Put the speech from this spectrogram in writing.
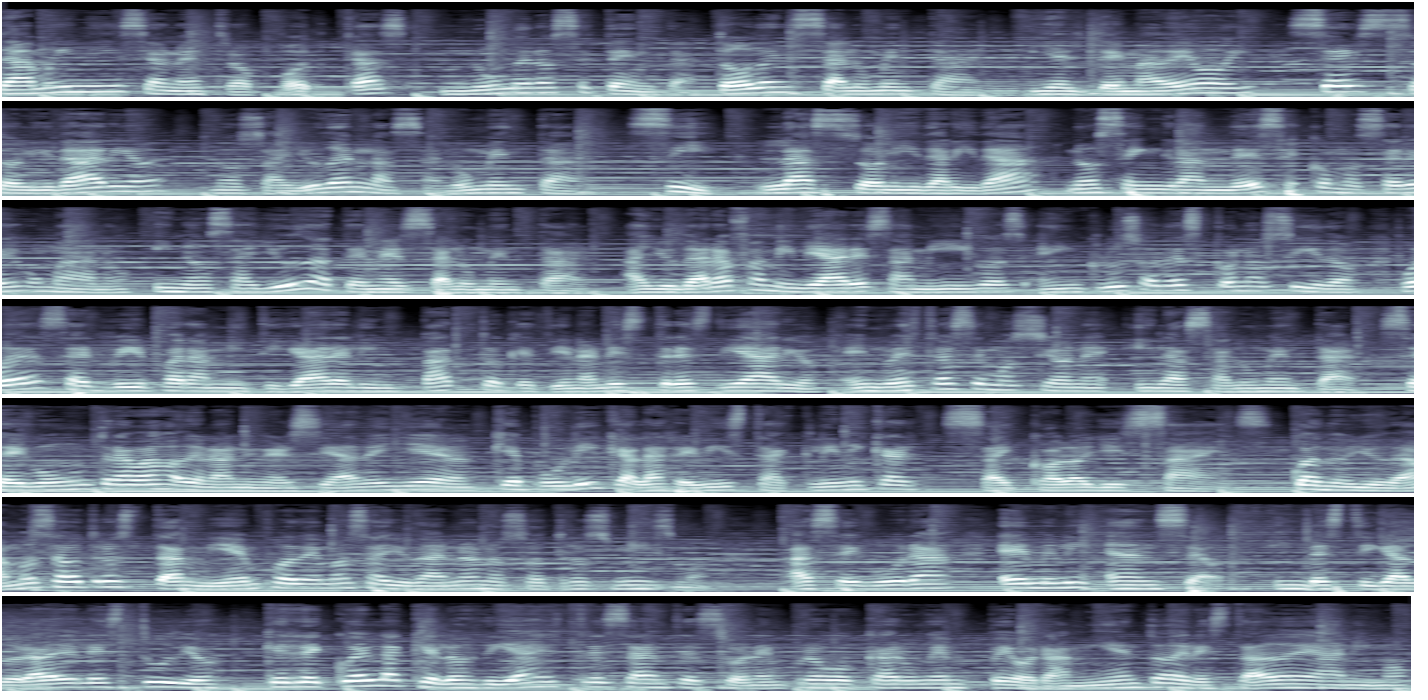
Damos inicio a nuestro podcast número 70, Todo en Salud Mental. Y el tema de hoy, ser solidario nos ayuda en la salud mental. Sí, la solidaridad nos engrandece como seres humanos y nos ayuda a tener salud mental. Ayudar a familiares, amigos e incluso desconocidos puede servir para mitigar el impacto que tiene el estrés diario en nuestras emociones y la salud mental. Según un trabajo de la Universidad de Yale que publica la revista Clinical Psychology Science. Cuando ayudamos a otros también podemos ayudarnos a nosotros mismos asegura Emily Ansel, investigadora del estudio, que recuerda que los días estresantes suelen provocar un empeoramiento del estado de ánimo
